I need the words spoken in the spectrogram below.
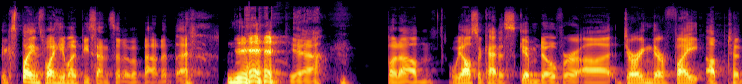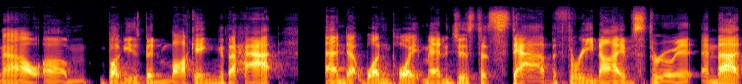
explains why he might be sensitive about it then. yeah. But um, we also kind of skimmed over uh during their fight up to now. Um, Buggy's been mocking the hat, and at one point manages to stab three knives through it, and that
